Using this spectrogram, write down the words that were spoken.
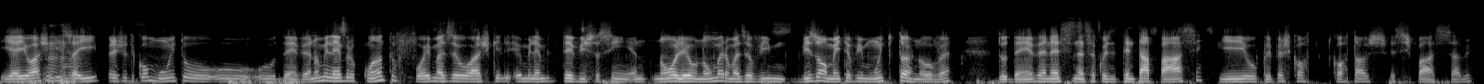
E aí eu acho que uhum. isso aí prejudicou muito o, o, Denver. Eu não me lembro quanto foi, mas eu acho que ele, eu me lembro de ter visto assim, eu não olhei o número, mas eu vi visualmente eu vi muito turnover do Denver nesse, nessa coisa de tentar passe e o Clippers cortar os, esses passes, sabe?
